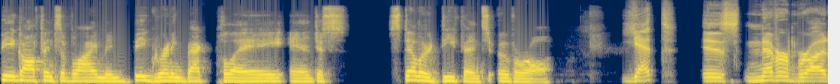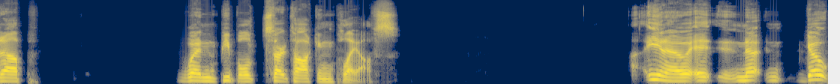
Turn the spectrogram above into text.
Big offensive linemen, big running back play, and just stellar defense overall. Yet is never brought up when people start talking playoffs. you know, it, no, go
